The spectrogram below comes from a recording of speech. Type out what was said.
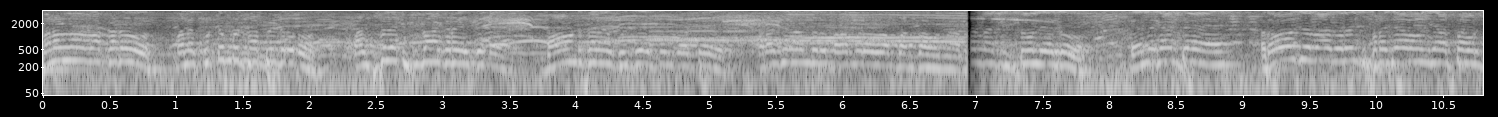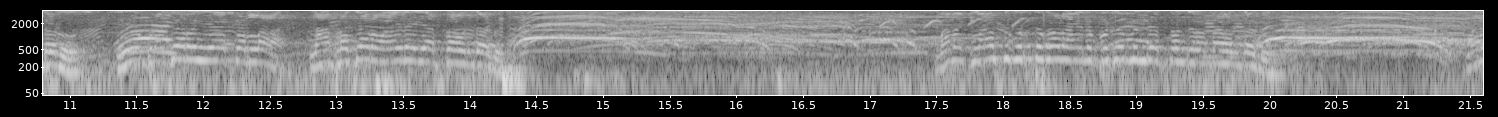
మనలో ఒకడు మన కుటుంబ సభ్యుడు పసుపుల సుధాకర్ అయితే బాగుంటుందనే ఉద్దేశంతో ప్రజలందరూ బ్రహ్మరథం పడతా ఉన్నారు. నాకు ఇష్టం లేదు. ఎందుకంటే రోజు నా గురించి ప్రచారం చేస్తూ ఉంటాడు. నేను ప్రచారం చేయక్కర్లా. నా ప్రచారం ఆయనే చేస్తూ ఉంటాడు. మన క్లాసు గుర్తు కూడా ఆయన భుజం మీద వేసుకొని తిరుగుతూ ఉంటాడు. మన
